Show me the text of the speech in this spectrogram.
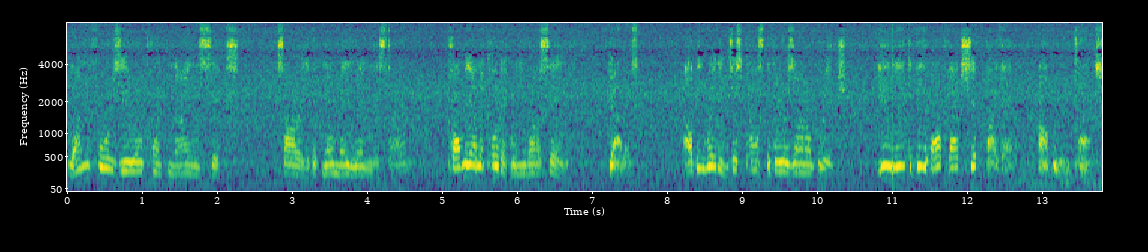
140.96. Sorry, but no Mei Ling this time. Call me on the codec when you want to save. Got it. I'll be waiting just past the Verrazano Bridge. You need to be off that ship by then. I'll be in touch.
